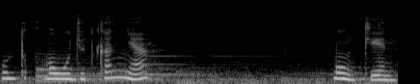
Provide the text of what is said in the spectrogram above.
untuk mewujudkannya? Mungkin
